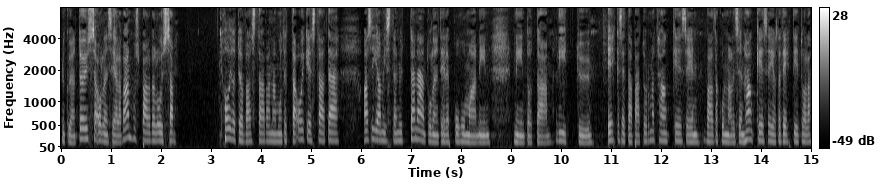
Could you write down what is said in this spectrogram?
nykyään töissä, olen siellä vanhuspalveluissa hoitotyön vastaavana, mutta että oikeastaan tämä asia, mistä nyt tänään tulen teille puhumaan, niin, niin tota, liittyy ehkä se tapaturmat hankkeeseen, valtakunnalliseen hankkeeseen, jota tehtiin tuolla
